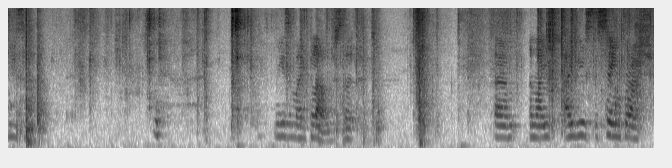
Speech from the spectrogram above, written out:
These are, these are my gloves that, um, and I, I use the same brush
